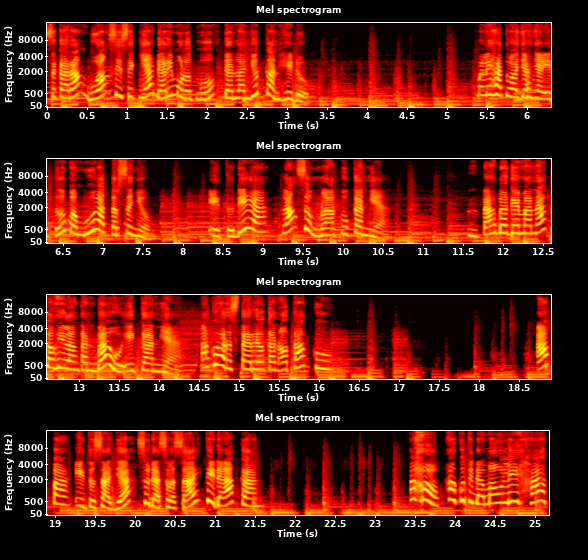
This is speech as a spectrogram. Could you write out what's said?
Sekarang buang sisiknya dari mulutmu dan lanjutkan hidup. Melihat wajahnya itu membuat tersenyum. Itu dia, langsung melakukannya. Entah bagaimana kau hilangkan bau ikannya. Aku harus sterilkan otakku. Apa? Itu saja? Sudah selesai? Tidak akan. Oh, aku tidak mau lihat.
